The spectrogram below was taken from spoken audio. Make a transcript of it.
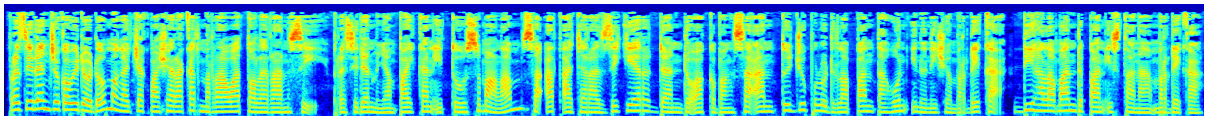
Presiden Joko Widodo mengajak masyarakat merawat toleransi. Presiden menyampaikan itu semalam saat acara zikir dan doa kebangsaan 78 tahun Indonesia Merdeka di halaman depan Istana Merdeka.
